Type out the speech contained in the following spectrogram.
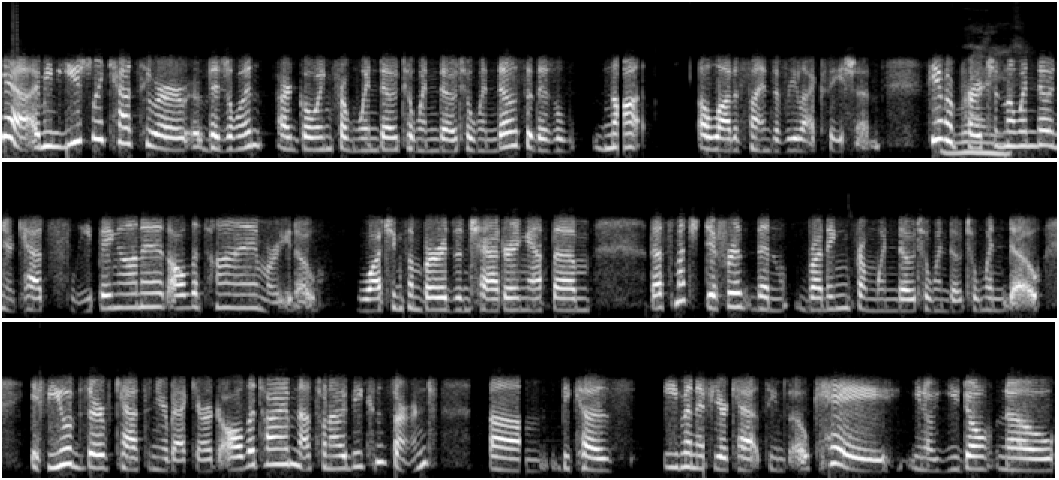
Yeah, I mean, usually cats who are vigilant are going from window to window to window, so there's not a lot of signs of relaxation. If you have a perch in the window and your cat's sleeping on it all the time, or you know, watching some birds and chattering at them, that's much different than running from window to window to window. If you observe cats in your backyard all the time, that's when I would be concerned. um, because even if your cat seems okay, you know, you don't know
